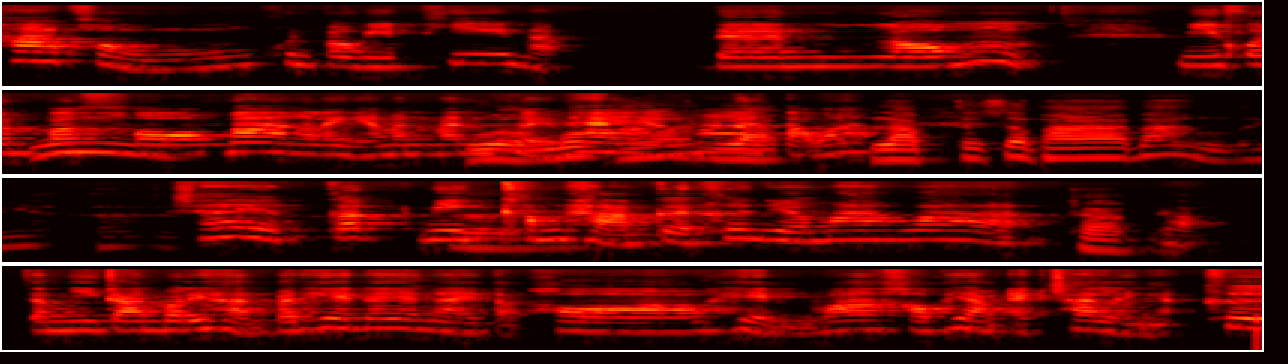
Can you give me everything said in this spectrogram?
ภาพของคุณประวิทย์ที่แบบเดินล้ม มีคนประคองบ้างอะไรเงี้ยมันมันเผยแพร่เยอะมากแต่ว่า หลับในสภาบ้างอะไรเงี้ยใช่ก็มีคำถามเกิดขึ้นเยอะมากว่าแบบจะมีการบริหารประเทศได้ยังไง แต่พอเห็นว่าเขาพยายาม action อะไรเงี้ยคือ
